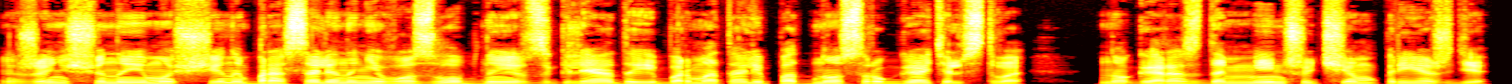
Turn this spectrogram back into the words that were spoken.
Женщины и мужчины бросали на него злобные взгляды и бормотали под нос ругательства, но гораздо меньше, чем прежде,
